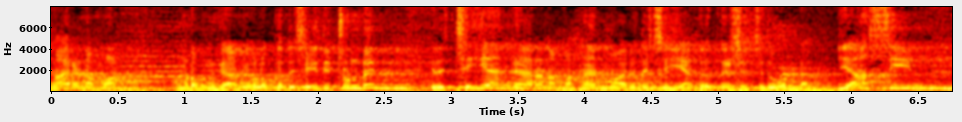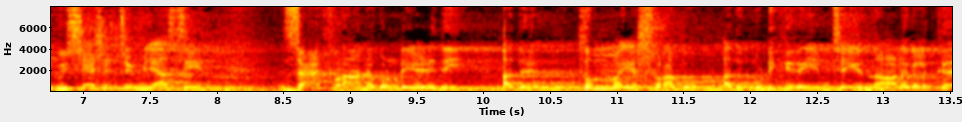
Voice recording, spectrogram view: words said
കാരണമാണ്. നമ്മുടെ മുൻഗാമികളൊക്കെ ഇത് ചെയ്തിട്ടുണ്ട്. ഇത് ചെയ്യാൻ കാരണം മഹാന്മാർ ഇത് ചെയ്യാൻ നിർദ്ദേശിച്ചത് കൊണ്ടാണ്. യാസീൻ വിശേഷിച്ചും യാസീൻ ജാഫറാന് കൊണ്ട് എഴുതി അത് തുമ്മയഷ്റബു അത് കുടിക്കുകയും ചെയ്യുന്ന ആളുകൾക്ക്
